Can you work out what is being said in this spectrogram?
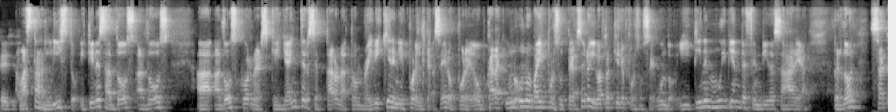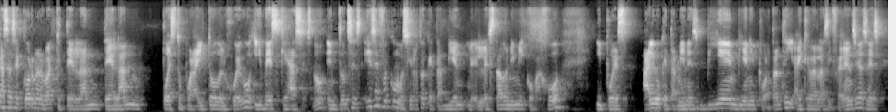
Va a estar listo y tienes a dos, a dos a, dos corners que ya interceptaron a Tom Brady quieren ir por el tercero, por el, cada, uno, va a ir por su tercero y el otro quiere por su segundo. Y tienen muy bien defendida esa área. Perdón, sacas a ese cornerback que te la, han, te han puesto por ahí todo el juego y ves qué haces, ¿no? Entonces, ese fue como cierto que también el estado anímico bajó y pues algo que también es bien, bien importante y hay que ver las diferencias es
